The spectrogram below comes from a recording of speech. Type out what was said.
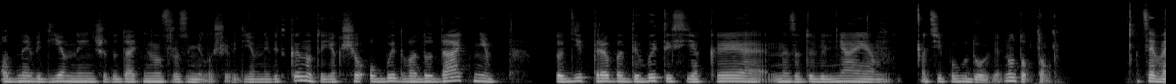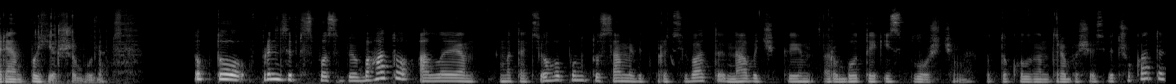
одне від'ємне, інше додатні. Ну, зрозуміло, що від'ємне відкинути. Якщо обидва додатні, тоді треба дивитись, яке не задовільняє цій побудові. Ну, тобто, цей варіант погірше буде. Тобто, в принципі, способів багато, але мета цього пункту саме відпрацювати навички роботи із площами. Тобто, коли нам треба щось відшукати,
